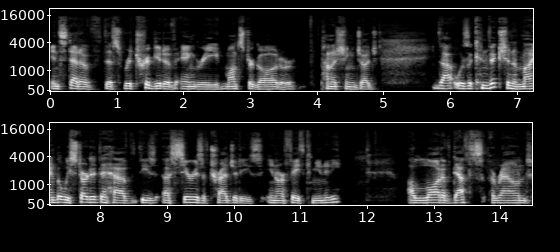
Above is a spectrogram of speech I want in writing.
instead of this retributive, angry monster God or punishing judge. That was a conviction of mine, but we started to have these, a series of tragedies in our faith community. A lot of deaths around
